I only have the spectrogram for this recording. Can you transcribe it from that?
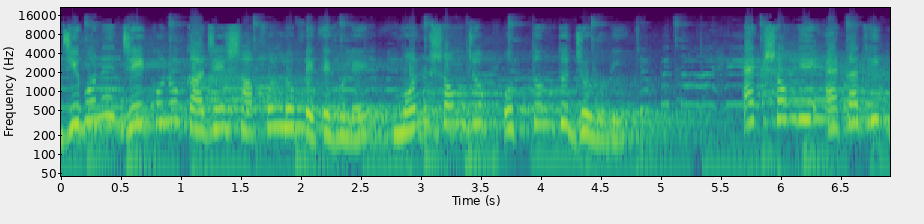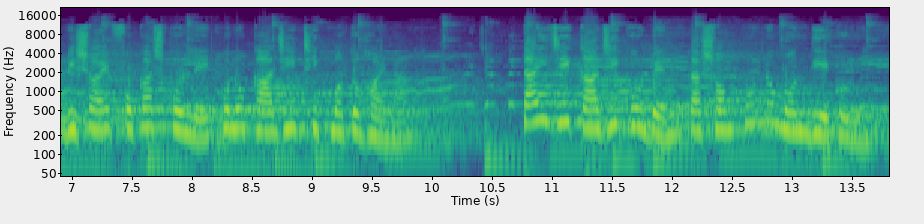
জীবনে যে কোনো কাজে সাফল্য পেতে হলে মন সংযোগ অত্যন্ত জরুরি। একসঙ্গে একাধিক বিষয়ে ফোকাস করলে কোনো কাজই ঠিকমতো হয় না। তাই যে কাজই করবেন, তা সম্পূর্ণ মন দিয়ে করুন।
